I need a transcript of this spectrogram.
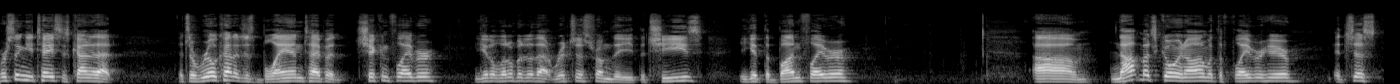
First thing you taste is kind of that, it's a real kind of just bland type of chicken flavor. You get a little bit of that richness from the, the cheese. You get the bun flavor. Um, not much going on with the flavor here. It's just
